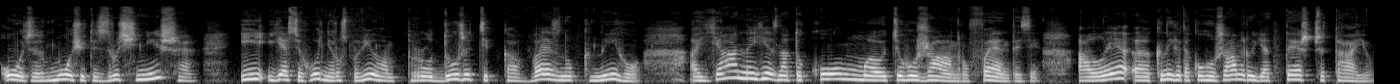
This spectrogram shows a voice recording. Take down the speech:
Отже, вмощуйтесь зручніше, і я сьогодні розповім вам про дуже цікавезну книгу. Я не є знатоком е, цього жанру фентезі, але е, книги такого жанру я теж читаю.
